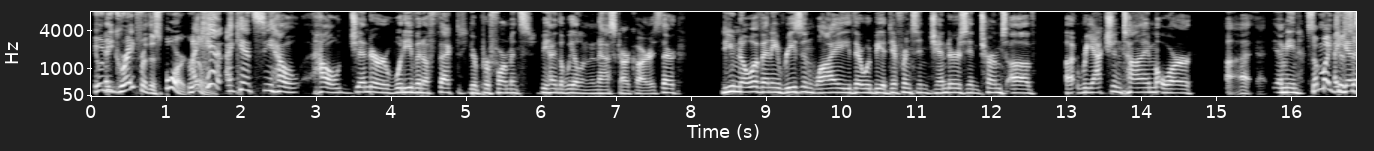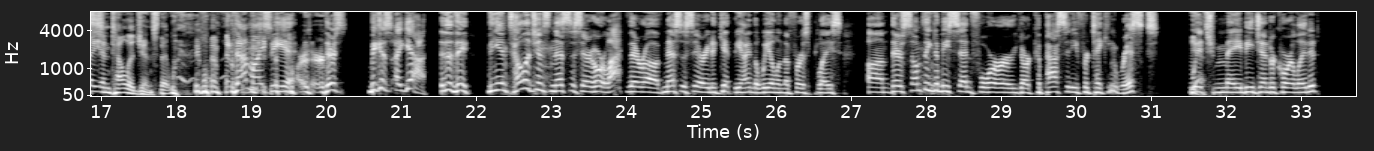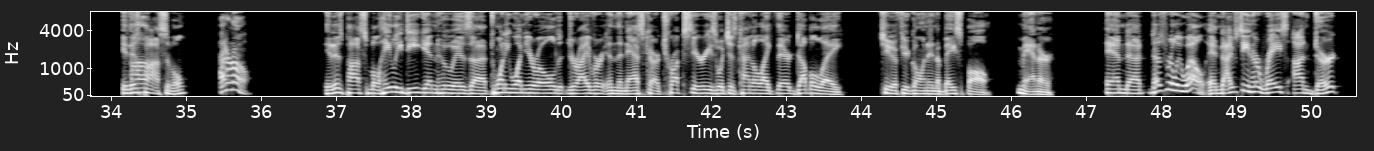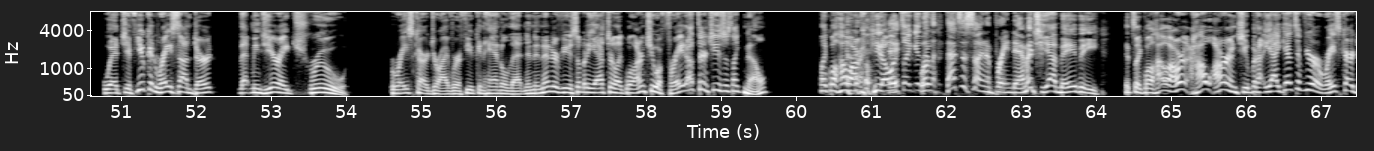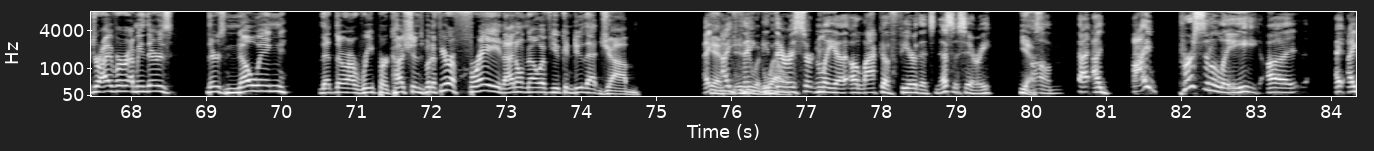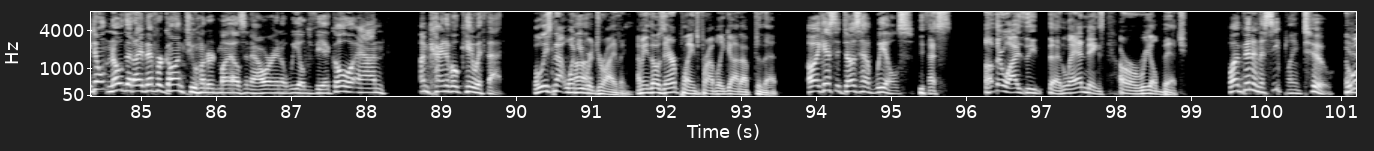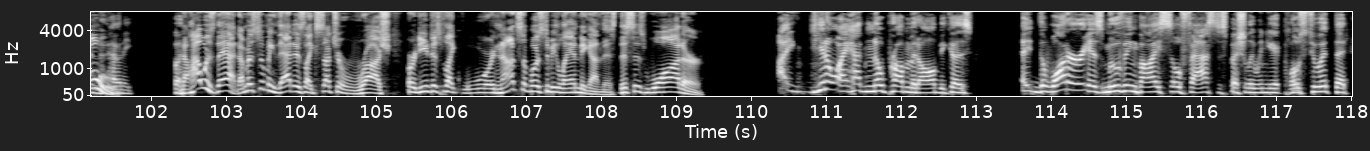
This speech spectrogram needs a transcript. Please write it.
It would be great for the sport. Really. I can't I can't see how how gender would even affect your performance behind the wheel in a NASCAR car. Is there do you know of any reason why there would be a difference in genders in terms of uh, reaction time or uh, I mean, some might just say intelligence that women that might be smarter. it. There's because uh, yeah, the, the the intelligence necessary or lack thereof necessary to get behind the wheel in the first place. Um, there's something to be said for your capacity for taking risks, yes. which may be gender correlated. It is um, possible. I don't know. It is possible. Hailie Deegan, who is a 21 year old driver in the NASCAR Truck Series, which is kind of like their double A to if you're going in a baseball manner, and uh, does really well. And I've seen her race on dirt, which if you can race on dirt, that means you're a true race car driver if you can handle that. And in an interview, somebody asked her, like, well, aren't you afraid out there? And she's just like, no. Like, well, how are you know? It's like well, that's a sign of brain damage. Yeah, maybe. It's like, well, how are how aren't you? But yeah, I guess if you're a race car driver, I mean, there's there's knowing that there are repercussions. But if you're afraid, I don't know if you can do that job. I, and, I think well. there is certainly a, a, lack of fear that's necessary. Yes. Um, I, I, I personally, uh, I, I don't know that I've ever gone 200 miles an hour in a wheeled vehicle, and I'm kind of okay with that. Well, at least not when uh, you were driving. I mean, those airplanes probably got up to that. Oh, I guess it does have wheels. Yes. Otherwise, the, the landings are a real bitch. Well, I've been in a seaplane too. Oh, any. But now, how is that? I'm assuming that is like such a rush, or do you just like we're not supposed to be landing on this? This is water. I, you know, I had no problem at all because eh, the water is moving by so fast, especially when you get close to it, that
